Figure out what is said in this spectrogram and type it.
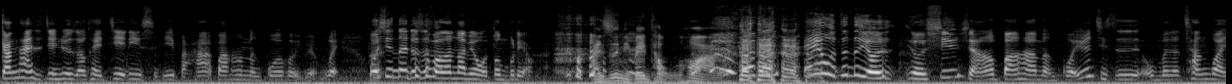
刚开始进去的时候，可以借力使力把它帮他们归回原位。我现在就是放在那边，我动不了。还是你被同化了？哎、我真的有有心想要帮他们归，因为其实我们的餐馆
